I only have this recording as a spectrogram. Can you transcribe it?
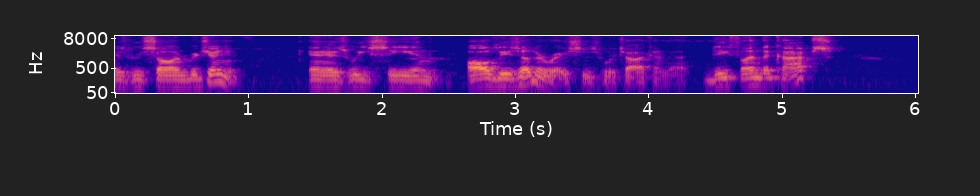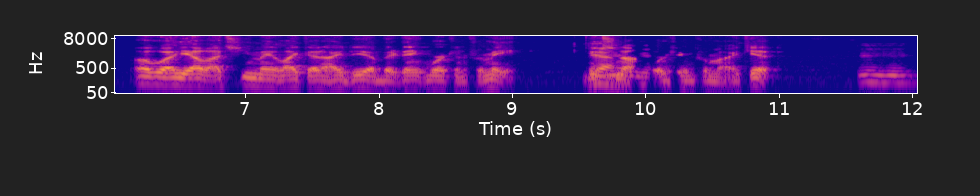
as we saw in Virginia, and as we see in all these other races we're talking about. Defund the cops. Oh well, yeah, that's you may like that idea, but it ain't working for me. It's yeah. not working for my kid. Mm-hmm.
